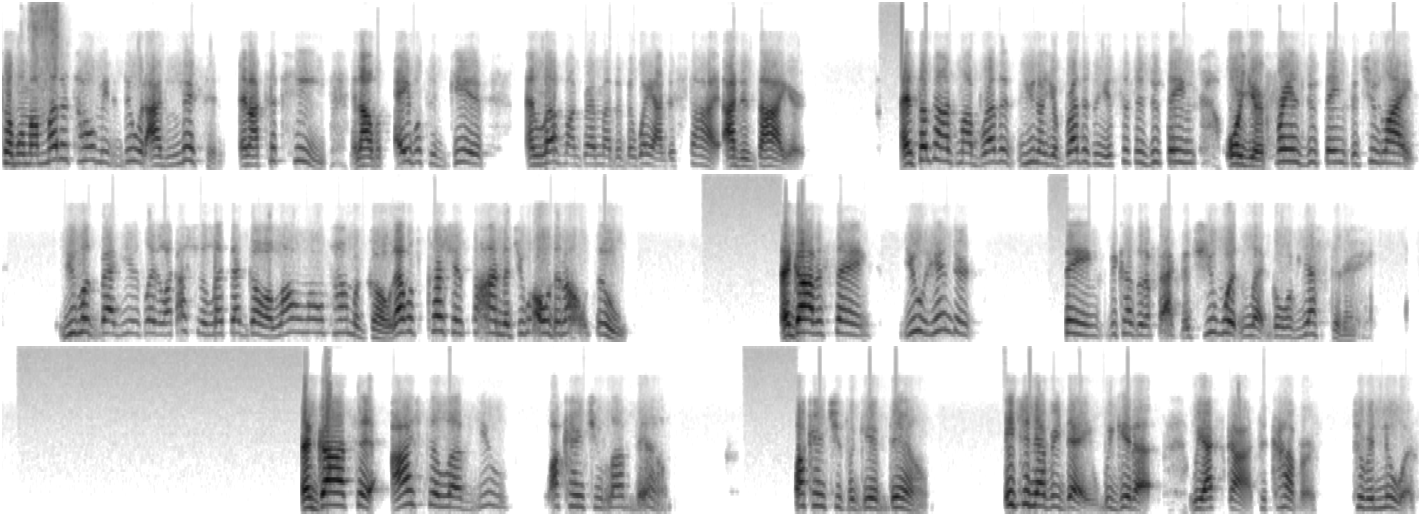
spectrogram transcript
So when my mother told me to do it, I listened and I took heed and I was able to give and love my grandmother the way I decide I desired. And sometimes my brothers, you know, your brothers and your sisters do things or your friends do things that you like. You look back years later like I should have let that go a long, long time ago. That was precious time that you holding on to. And God is saying, you hindered things because of the fact that you wouldn't let go of yesterday. And God said, I still love you. Why can't you love them? Why can't you forgive them? Each and every day we get up, we ask God to cover us, to renew us,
